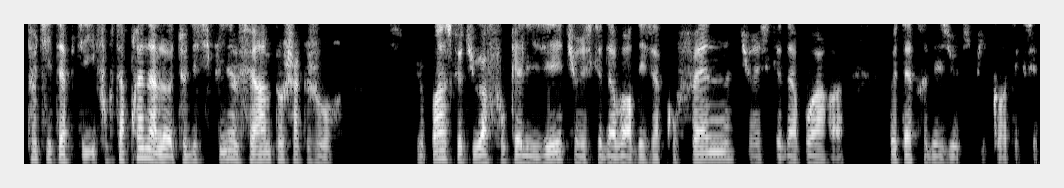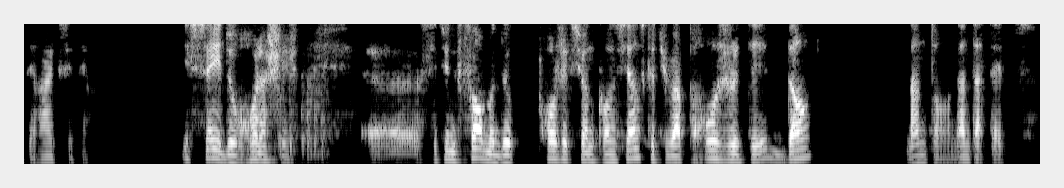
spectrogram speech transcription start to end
petit à petit. Il faut que tu apprennes à te discipliner, à le faire un peu chaque jour. Je pense que tu vas focaliser, tu risques d'avoir des acouphènes, tu risques d'avoir euh, peut-être des yeux qui picotent, etc., etc. Essaye de relâcher. Euh, c'est une forme de projection de conscience que tu vas projeter dans, dans ton, dans ta tête.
